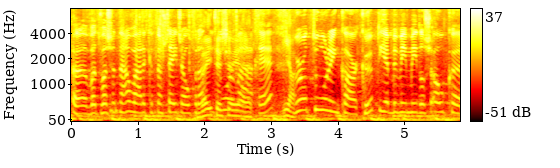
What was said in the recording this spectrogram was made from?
eh, wat was het nou, waar ik het nog steeds over had? Die WTCR. tourwagen, hè? Ja. World Touring Car Cup. Die hebben we inmiddels ook, eh,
